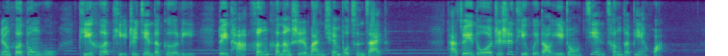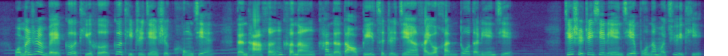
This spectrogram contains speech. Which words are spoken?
人和动物、体和体之间的隔离，对他很可能是完全不存在的。他最多只是体会到一种渐层的变化。我们认为个体和个体之间是空间，但它很可能看得到彼此之间还有很多的连接。即使这些连接不那么具体，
